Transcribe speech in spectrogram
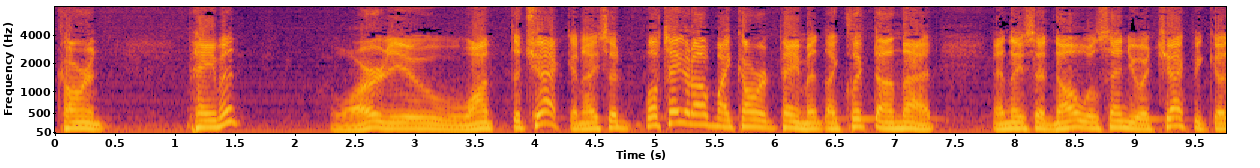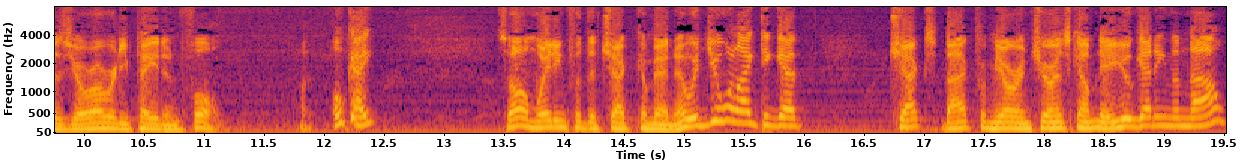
current payment, or do you want the check?" And I said, "Well, take it off my current payment." I clicked on that, and they said, "No, we'll send you a check because you're already paid in full." Okay. So I'm waiting for the check to come in. Now, would you like to get checks back from your insurance company? Are you getting them now?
